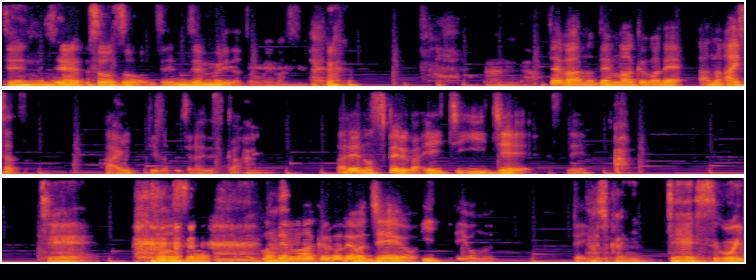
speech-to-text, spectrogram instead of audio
全然、そうそう、全然無理だと思います。例えば、あの、デンマーク語で、あの、挨拶、はいっていうのあるじゃないですか。はい。あれのスペルが HEJ ですね。あ、J。そうそう。まあ、デンマーク語では J をいって読むっていう。確かに J すごい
